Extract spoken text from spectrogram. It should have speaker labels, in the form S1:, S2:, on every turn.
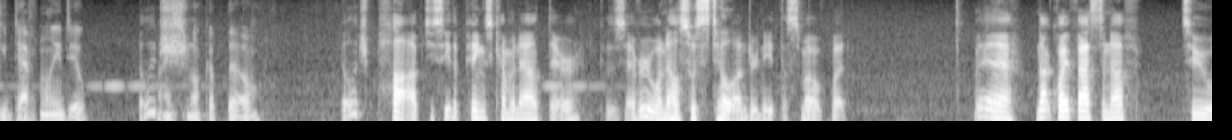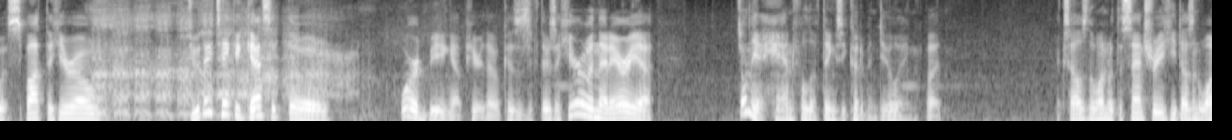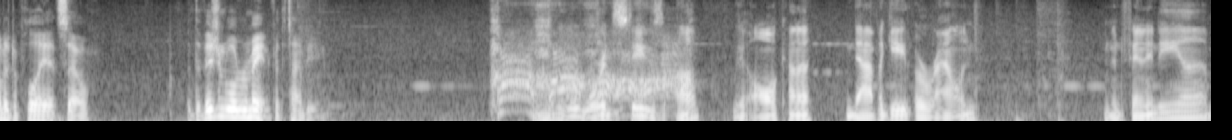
S1: You definitely do.
S2: Village,
S1: Nice smoke up though.
S2: village popped. You see the pings coming out there because everyone else was still underneath the smoke, but eh, not quite fast enough to spot the hero. Do they take a guess at the ward being up here though? Because if there's a hero in that area, there's only a handful of things he could have been doing. But Excel's the one with the sentry. He doesn't want to deploy it, so the division will remain for the time being.
S1: Ooh, the ward stays up. They all kind of navigate around. And Infinity uh,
